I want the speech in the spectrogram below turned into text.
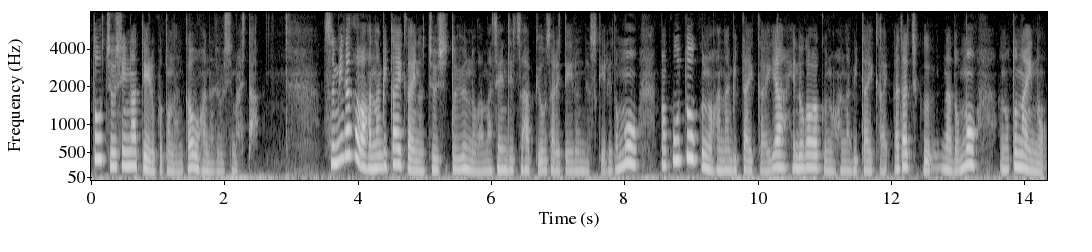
と中止になっていることなんかをお話をしました。隅田川花火大会の中止というのが、まあ、先日発表されているんですけれども、まあ、江東区の花火大会や江戸川区の花火大会足立区などもあの都内の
